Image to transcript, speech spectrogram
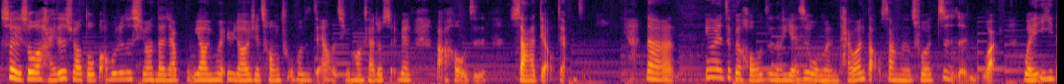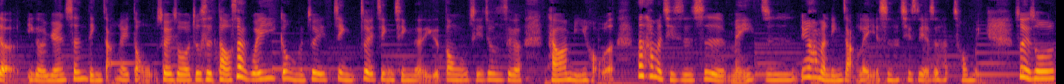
所以说还是需要多保护，就是希望大家不要因为遇到一些冲突或是怎样的情况下，就随便把猴子杀掉这样子。那。因为这个猴子呢，也是我们台湾岛上呢，除了智人以外，唯一的一个原生灵长类动物。所以说，就是岛上唯一跟我们最近、最近亲的一个动物，其实就是这个台湾猕猴了。那它们其实是每一只，因为它们灵长类也是，其实也是很聪明。所以说，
